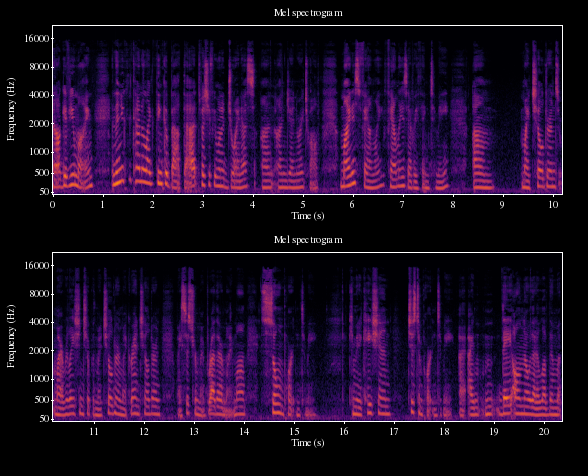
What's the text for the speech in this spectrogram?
And I'll give you mine. And then you can kind of like think about that, especially if you want to join us on, on January 12th. Mine is family. Family is everything to me. Um, my children's, my relationship with my children, my grandchildren, my sister, my brother, my mom, is so important to me. Communication, just important to me. I, I, they all know that I love them with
